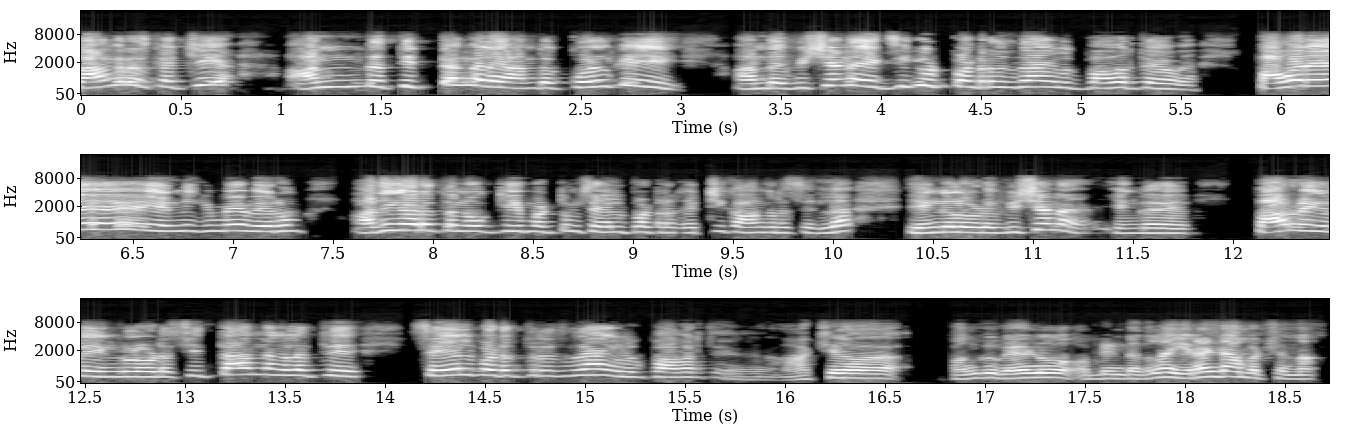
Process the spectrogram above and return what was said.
காங்கிரஸ் கட்சி அந்த திட்டங்களை அந்த கொள்கையை அந்த விஷனை எக்ஸிக்யூட் பண்றதுக்கு தான் எங்களுக்கு பவர் தேவை. பவரே என்னைக்குமே வெறும் அதிகாரத்தை நோக்கி மட்டும் செயல்படுற கட்சி காங்கிரஸ் இல்ல. எங்களோட விஷனை எங்க பார்வைகளை எங்களோட சித்தாந்தங்களை செயல்படுத்துறதுக்கு தான் எங்களுக்கு பவர் தேவை. ஆட்சியில பங்கு வேணும் அப்படின்றதெல்லாம் இரண்டாம் பட்சம் தான்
